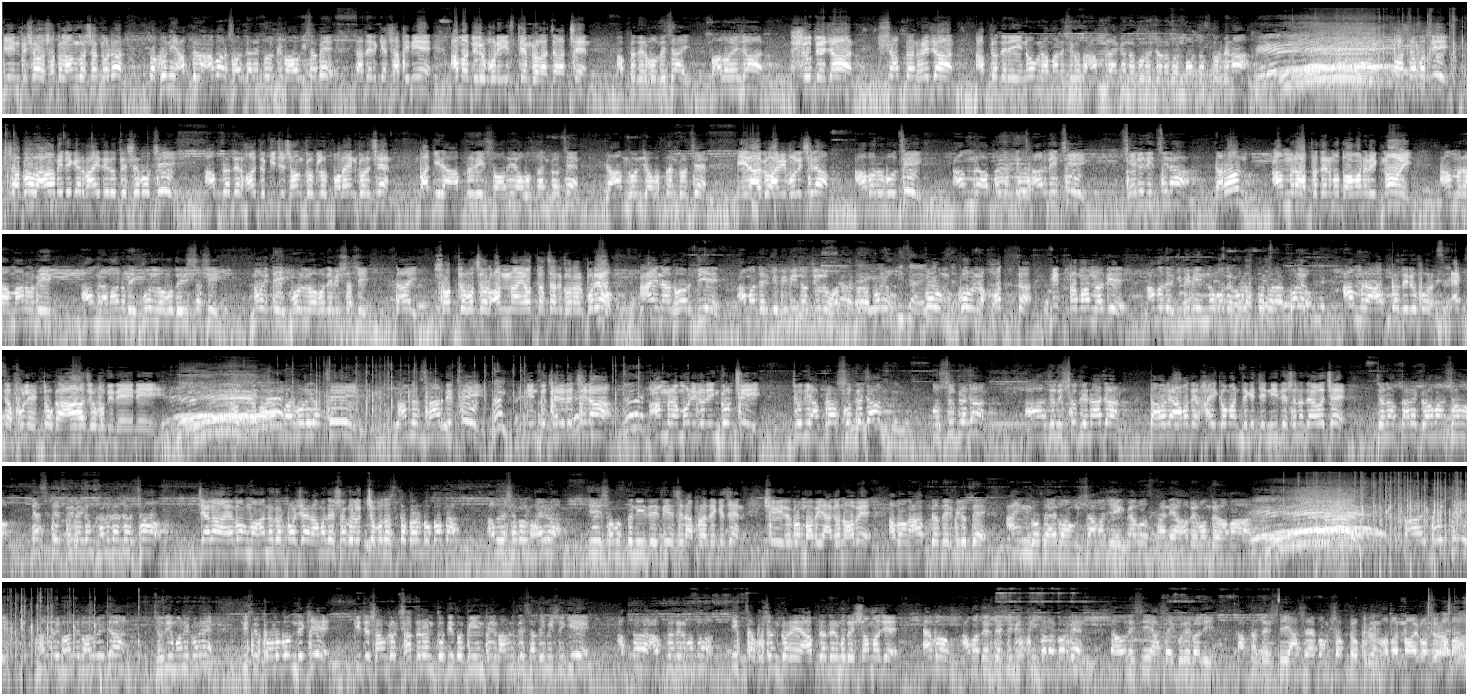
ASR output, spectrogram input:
বিএনপি সহ সকল অঙ্গ সংগঠন, তখনই আপনারা আবার সরকারের তল্পি বাহক হিসাবে তাদেরকে সাথে নিয়ে আমাদের উপরে স্টেম রোলার চালাচ্ছেন। আপনাদের বলতে চাই, ভালো হয়ে যান শুধরে যান, সাবধান হয়ে যান। আপনাদের এই নোংরা মানসিকতা আমরা কেন কোনো জনগণ বরদাস্ত করবে না। পাশাপাশি সকল আওয়ামী লীগের ভাইদের উদ্দেশ্যে বলছি, আপনাদের হয়তো কিছু সংখ্যক লোক পলায়ন করেছেন, বাকিরা আপনার এই শহরে অবস্থান করছেন, গ্রামগঞ্জে অবস্থান করছেন। এর আগেও আমি বলেছিলাম, আবারও বলছি, আমরা আপনাদেরকে ছাড় দিচ্ছি, ছেড়ে দিচ্ছি না, কারণ আমরা আপনাদের মতো অমানবিক নই। আমরা মানবিক আমরা মানবিক মূল্যবোধে বিশ্বাসী, নৈতিক মূল্যবোধে বিশ্বাসী। তাই সতেরো বছর অন্যায় অত্যাচার করার পরেও আয়না ঘর দিয়ে আমাদেরকে বিভিন্ন জুলুম হত্যা করার পরেও কোন কোন হত্যা, মিথ্যা মামলা দিয়ে আমাদেরকে বিভিন্ন ভাবে গ্রস্ত করার পরেও আমরা আপনাদের উপর একটা ফুলের টোকা আজ অবধি দেয়নি বারংবার বলে যাচ্ছি, আমরা ছাড় দিচ্ছি, কিন্তু ছেড়ে দিচ্ছি না। আমরা মনিটরিং করছি। যদি আপনারা শুধরে যান তো শুধরে যান, আর যদি শুধরে না যান তাহলে আমাদের হাইকমান্ড থেকে যে নির্দেশনা দেওয়া হয়েছে, জনাব তারেক রহমান সহ বেগম খালেদা সহ জেলা এবং মহানগর পর্যায়ের আমাদের সকল উচ্চপদস্থ কর্মকর্তা, আমাদের সকল ভাইরা যে সমস্ত নির্দেশ দিয়েছেন, আপনারা দেখেছেন, সেই রকম ভাবে আগানো হবে এবং আপনাদের বিরুদ্ধে আইনগত এবং সামাজিক ব্যবস্থা নেওয়া হবে, বন্ধুরা আমার। তাই বলছি, ভালোই ভালো ভালোই যান। যদি মনে করেন, কিছু প্রলোভন দেখিয়ে, কিছু সংখ্যক সাধারণ কথিত বিএনপির মানুষদের সাথে মিশে গিয়ে আপনারা আপনাদের মতো ইচ্ছা পোষণ করে আপনাদের মধ্যে সমাজে এবং আমাদের দেশে বিশৃঙ্খলা করবেন, তাহলে সেই আশায় ঘুরে বালি। আপনাদের সেই আশা এবং স্বপ্ন পূরণ হবার নয়, বন্ধুরা, আমার।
